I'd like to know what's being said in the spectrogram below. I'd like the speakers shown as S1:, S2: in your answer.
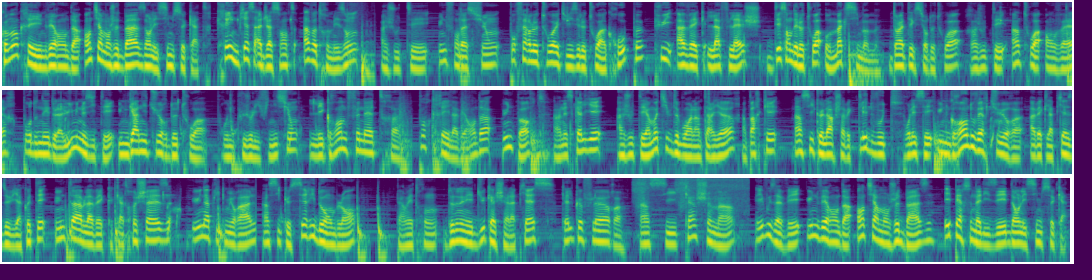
S1: Comment créer une véranda entièrement jeu de base dans les Sims 4 Créez une pièce adjacente à votre maison, ajoutez une fondation. Pour faire le toit, utilisez le toit à croupe, puis avec la flèche, descendez le toit au maximum. Dans la texture de toit, rajoutez un toit en verre pour donner de la luminosité, une garniture de toit pour une plus jolie finition, les grandes fenêtres pour créer la véranda, une porte, un escalier, ajoutez un motif de bois à l'intérieur, un parquet, ainsi que l'arche avec clé de voûte pour laisser une grande ouverture avec la pièce de vie à côté, une table avec quatre chaises, une applique murale, ainsi que ces rideaux en blanc permettront de donner du cachet à la pièce, quelques fleurs ainsi qu'un chemin, et vous avez une véranda entièrement jeu de base et personnalisée dans les Sims 4.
